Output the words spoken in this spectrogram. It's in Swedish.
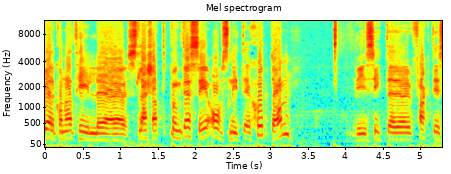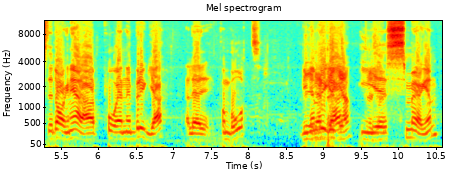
Och välkomna till eh, slashat.se avsnitt 17. Vi sitter faktiskt dagen i ära på en brygga, eller på en båt. Vid en brygga, i eh, Smögen.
